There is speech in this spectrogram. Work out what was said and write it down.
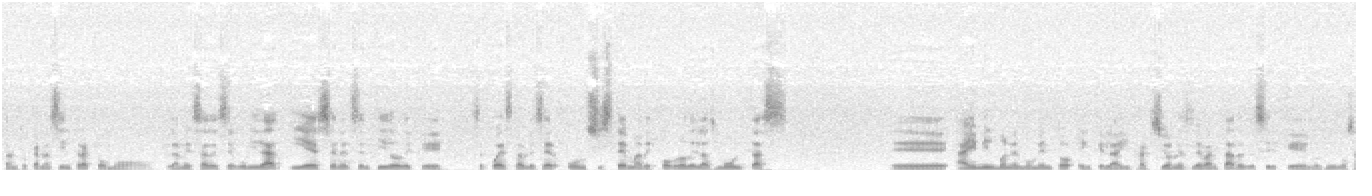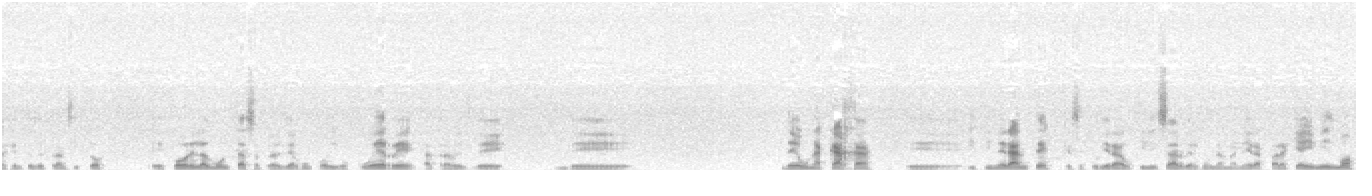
tanto Canacintra como la mesa de seguridad, y es en el sentido de que se puede establecer un sistema de cobro de las multas eh, ahí mismo en el momento en que la infracción es levantada, es decir, que los mismos agentes de tránsito cobren las multas a través de algún código QR, a través de, de, de una caja eh, itinerante que se pudiera utilizar de alguna manera para que ahí mismo,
